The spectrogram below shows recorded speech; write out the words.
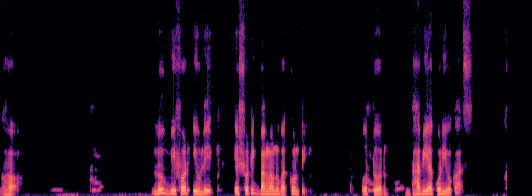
ঘ। লুক বিফোর ইউ লিভ এর সঠিক বাংলা অনুবাদ কোনটি? উত্তর ভাবিয়া করিও কাজ। খ।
